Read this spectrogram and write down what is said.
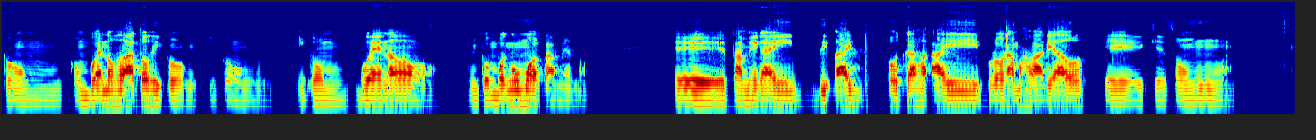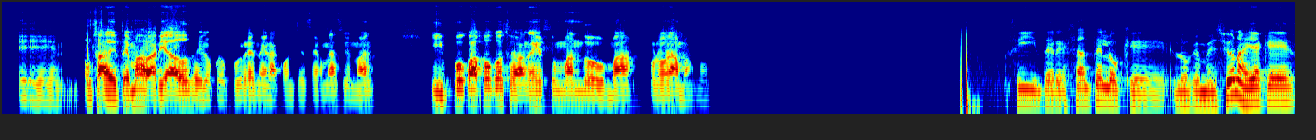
con, con buenos datos y con, y con, y con, bueno, con buen humor también, ¿no? Eh, también hay, hay podcast, hay programas variados que, que son, eh, o sea, de temas variados de lo que ocurre en el acontecer nacional y poco a poco se van a ir sumando más programas, ¿no? Sí, interesante lo que, lo que mencionas, ya que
